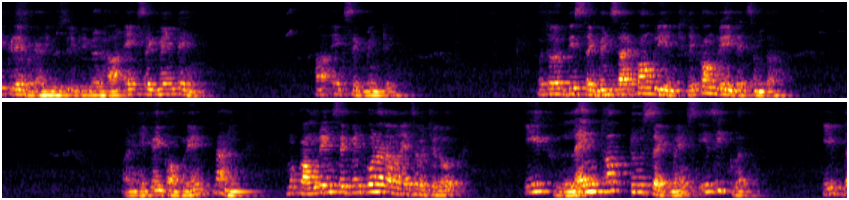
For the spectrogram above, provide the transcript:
इकडे बघा ही दुसरी फिगर हा एक सेगमेंट आहे. हा एक सेगमेंट आहे. चलो दिस सेगमेंट्स आर कॉन्ग्रिएंट हे कॉन्ग्रिएंट आहेत समजा. आणि हे काही कॉन्ग्रिएंट नाही मग कॉन्ग्रिएंट सेगमेंट कोणाला म्हणायचं बच्चे लोक if length of two segments is equal if the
